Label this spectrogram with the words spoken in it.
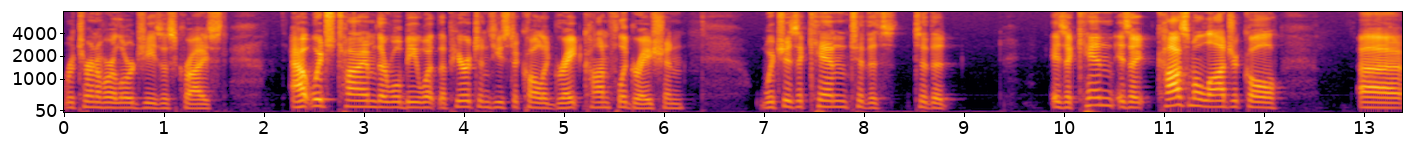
return of our Lord Jesus Christ, at which time there will be what the Puritans used to call a great conflagration, which is akin to this to the is akin is a cosmological uh,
